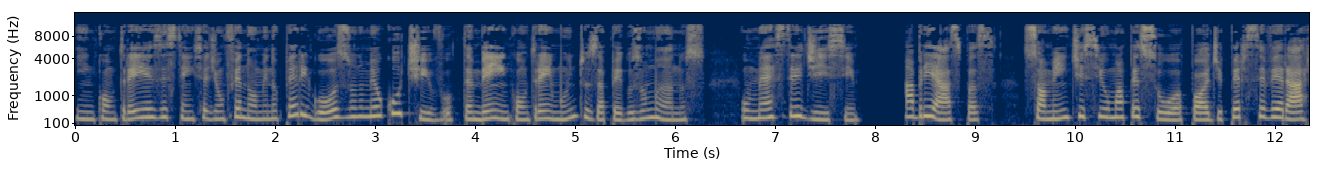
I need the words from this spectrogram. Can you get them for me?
e encontrei a existência de um fenômeno perigoso no meu cultivo. Também encontrei muitos apegos humanos. O mestre disse: abre aspas, somente se uma pessoa pode perseverar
